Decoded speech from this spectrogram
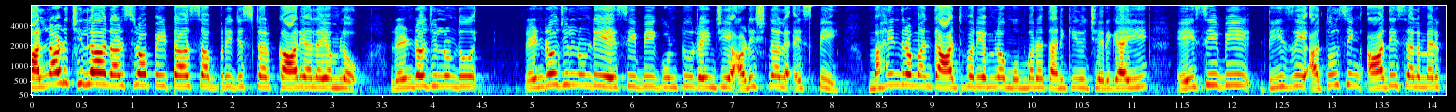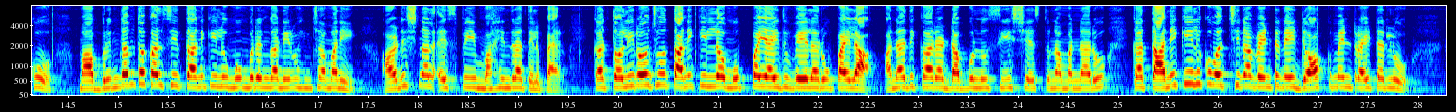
పల్నాడు జిల్లా నర్సరావుపేట సబ్ రిజిస్టర్ కార్యాలయంలో రెండు రోజుల నుండి రెండు రోజుల నుండి ACB Guntur range additional SP Mahendra Manth ఆధ్వర్యంలో ముమ్మర తనిఖీలు జరిగాయి. ఏసీబీ డీజీ అతుల్ సింగ్ ఆదేశాల మేరకు మా బృందంతో కలిసి తనిఖీలు ముమ్మరంగా నిర్వహించామని అడిషనల్ ఎస్పీ మహేంద్ర తెలిపారు. ఇక తొలి రోజు తనిఖీల్లో ముప్పై ఐదు వేల రూపాయల అనధికార డబ్బులను సీజ్ చేస్తున్నామన్నారు. ఇక తనిఖీలకు వచ్చిన వెంటనే డాక్యుమెంట్ రైటర్లు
